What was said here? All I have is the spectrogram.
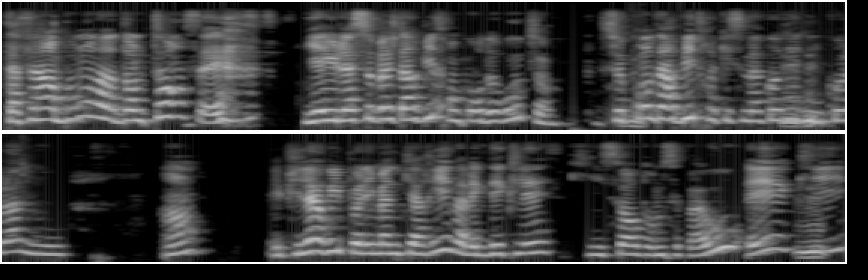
T'as fait un bond dans- dans le temps, c'est... Il y a eu l'assommage d'arbitre en cours de route. Ce con d'arbitre qui se met à côté Mhm. d'une colonne ou... Hein Et puis là, oui, Paul Heyman qui arrive avec des clés qui sortent on ne sait pas où et qui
